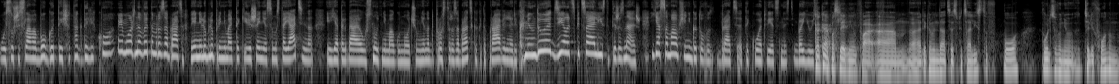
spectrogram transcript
Ой, слушай, слава богу, это еще так далеко, и можно в этом разобраться. Но я не люблю принимать такие решения самостоятельно, и я тогда уснуть не могу ночью. Мне надо просто разобраться, как это правильно рекомендуют делать специалисты. Ты же знаешь, я сама вообще не готова брать э, такую ответственность, боюсь. Какая последняя инфа? А, а, рекомендация специалистов по пользованию телефоном,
